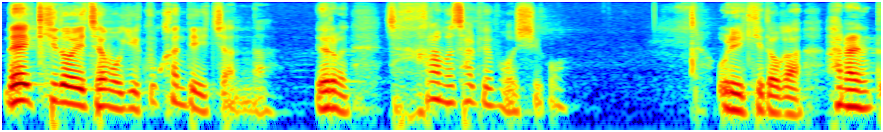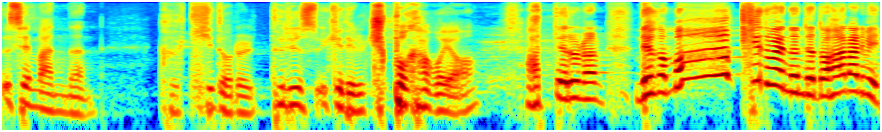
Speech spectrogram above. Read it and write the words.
내 기도의 제목이 국한되어 있지 않나. 여러분 잘 한번 살펴보시고 우리 기도가 하나님 뜻에 맞는 그 기도를 드릴 수 있게 되길 축복하고요. 아 때로는 내가 막 기도했는데도 하나님이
